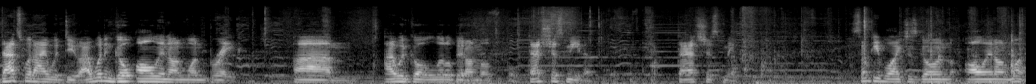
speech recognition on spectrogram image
that's what I would do. I wouldn't go all in on one break. Um, I would go a little bit on multiple. That's just me, though. That's just me. Some people like just going all in on one.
